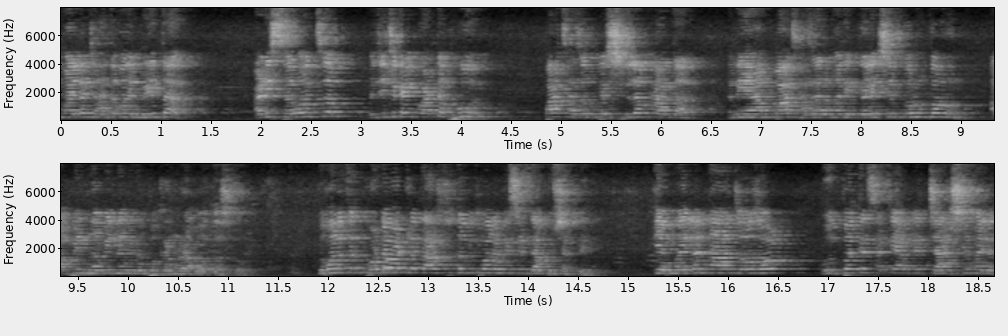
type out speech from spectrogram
महिलांच्या हातामध्ये मिळतात. आणि सर्वांचं म्हणजे जे काही वाटप होऊन पाच हजार रुपये शिल्लक राहतात. आणि या पाच हजारामध्ये कलेक्शन करून करून आपण नवीन नवीन उपक्रम राबवत असतो. तुम्हाला जर खोटं वाटलं तर आज सुद्धा मी तुम्हाला रिसिट दाखवू शकते. की महिलांना जवळजवळ उत्पत्तीसाठी आपले चारशे महिला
